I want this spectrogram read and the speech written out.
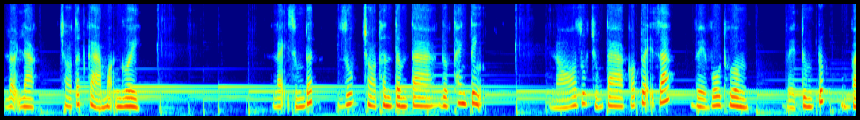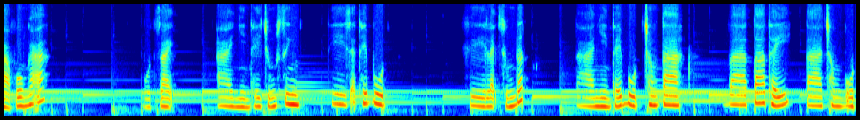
Lợi lạc cho tất cả mọi người. Lạy xuống đất giúp cho thân tâm ta được thanh tịnh nó giúp chúng ta có tuệ giác về vô thường, về tương tức và vô ngã. Bụt dạy ai nhìn thấy chúng sinh thì sẽ thấy bụt. Khi lại xuống đất, ta nhìn thấy bụt trong ta và ta thấy ta trong bụt.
